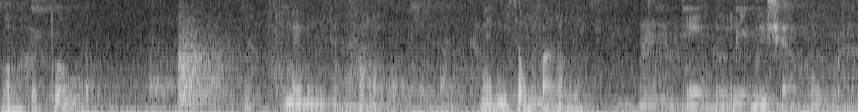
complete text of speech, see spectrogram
อ๋อข้าวต้มทำไมมันมีสองฝั่งทำไมมันมีสองฝั่งเลยนี่อันนี้มื้อเช้าของเรา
